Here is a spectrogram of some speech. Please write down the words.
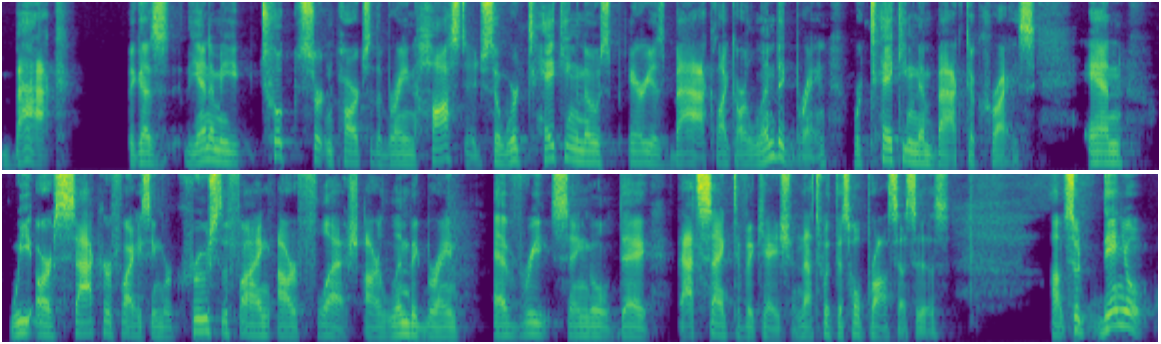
back because the enemy took certain parts of the brain hostage. So we're taking those areas back, like our limbic brain, we're taking them back to Christ. And we are sacrificing, we're crucifying our flesh, our limbic brain, every single day. That's sanctification. That's what this whole process is. Um, so, Daniel,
